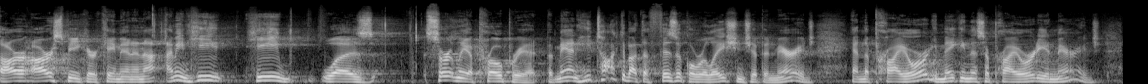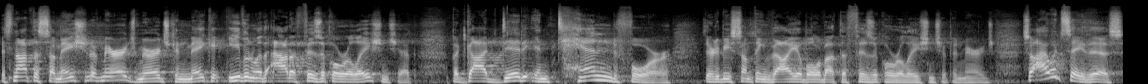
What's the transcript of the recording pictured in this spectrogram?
our, our speaker came in, and I, I mean, he, he was certainly appropriate. But man, he talked about the physical relationship in marriage and the priority, making this a priority in marriage. It's not the summation of marriage. Marriage can make it even without a physical relationship. But God did intend for there to be something valuable about the physical relationship in marriage. So I would say this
